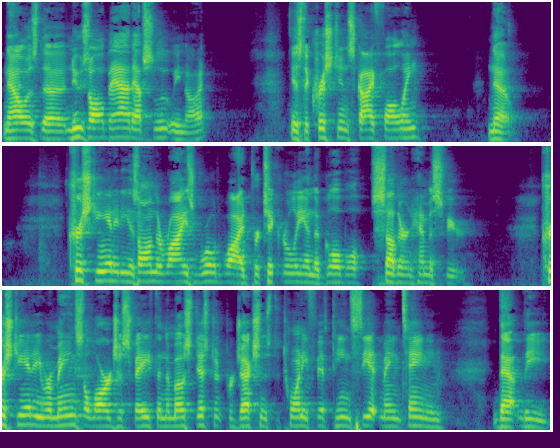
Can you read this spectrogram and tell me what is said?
Now, is the news all bad? Absolutely not. Is the Christian sky falling? No. Christianity is on the rise worldwide, particularly in the global southern hemisphere. Christianity remains the largest faith, and the most distant projections to 2015 see it maintaining that lead.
